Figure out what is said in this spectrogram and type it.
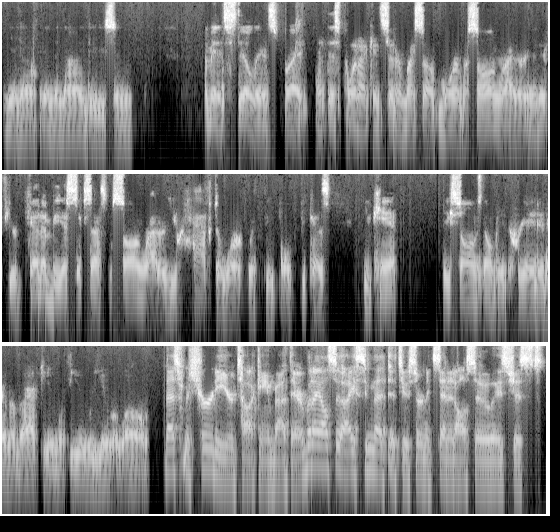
you know, in the 90s. And I mean, it still is, but at this point, I consider myself more of a songwriter. And if you're going to be a successful songwriter, you have to work with people because you can't these songs don't get created in a vacuum with you you alone. That's maturity you're talking about there. But I also I assume that to a certain extent it also is just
